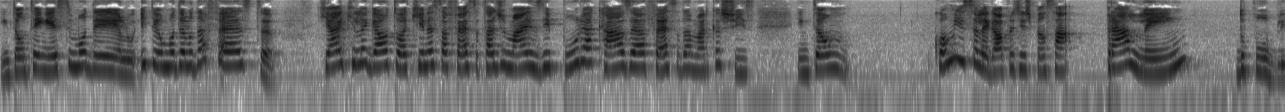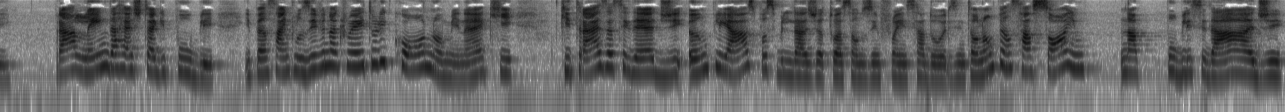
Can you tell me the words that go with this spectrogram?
Então tem esse modelo. E tem o modelo da festa. Que, ai, que legal, tô aqui nessa festa, tá demais, e por acaso é a festa da marca X. Então, como isso é legal pra gente pensar para além do publi, para além da hashtag publi, e pensar inclusive na creator economy, né? Que que traz essa ideia de ampliar as possibilidades de atuação dos influenciadores. Então, não pensar só em, na publicidade,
